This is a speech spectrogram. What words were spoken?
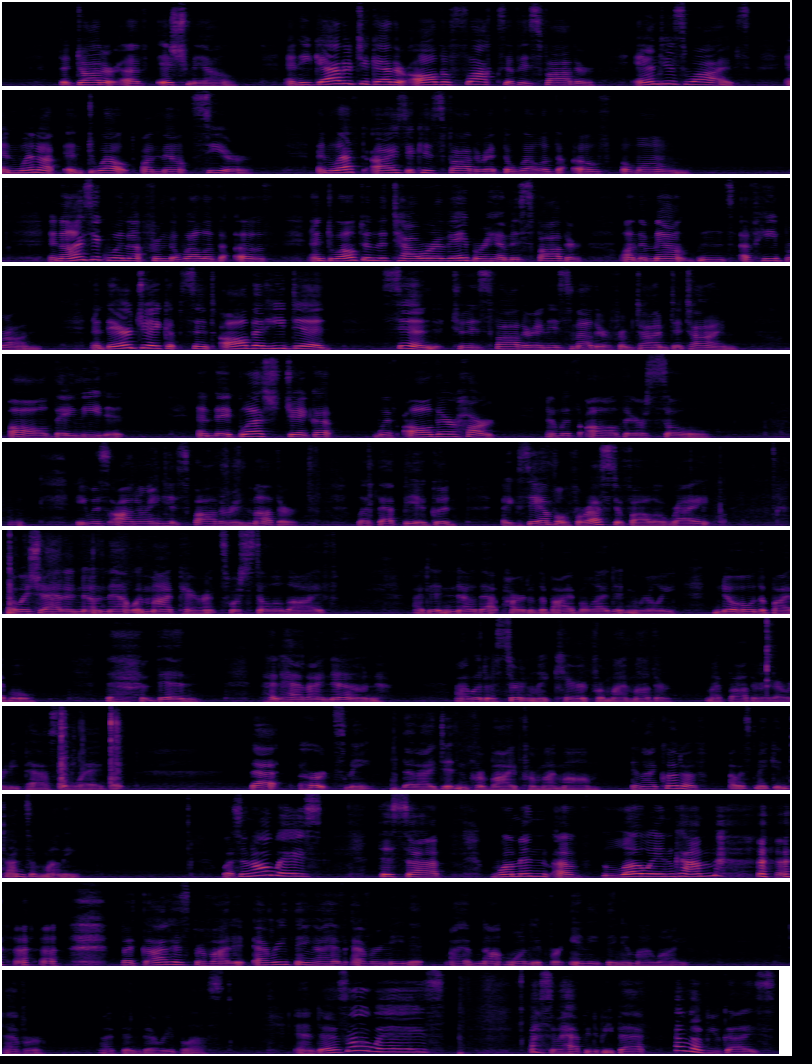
the daughter of Ishmael. And he gathered together all the flocks of his father and his wives, and went up and dwelt on Mount Seir, and left Isaac his father at the well of the oath alone. And Isaac went up from the well of the oath, and dwelt in the tower of Abraham his father, on the mountains of Hebron. And there Jacob sent all that he did send to his father and his mother from time to time, all they needed. And they blessed Jacob with all their heart and with all their soul. He was honoring his father and mother. Let that be a good example for us to follow, right? I wish I had known that when my parents were still alive. I didn't know that part of the Bible. I didn't really know the Bible then. But had I known, I would have certainly cared for my mother. My father had already passed away, but that hurts me that I didn't provide for my mom. And I could have. I was making tons of money. Wasn't always this uh, woman of low income. but God has provided everything I have ever needed. I have not wanted for anything in my life. Ever. I've been very blessed. And as always, I'm so happy to be back. I love you guys.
